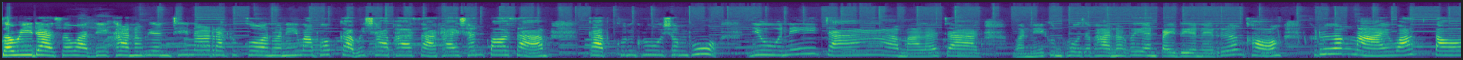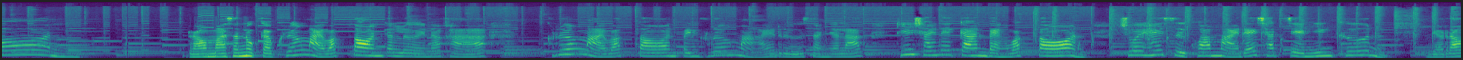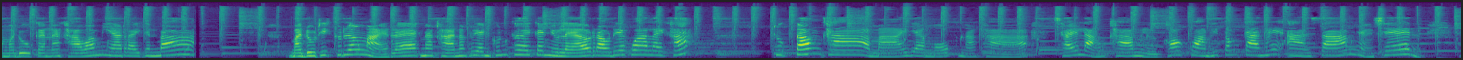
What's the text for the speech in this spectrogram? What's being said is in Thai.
สวีดัสสวัสดีค่ะนักเรียนที่น่ารักทุกคน วันนี้มาพบกับวิชาภาษาไทยชั้นป .3 กับคุณครูชมพู่อยู่นี่จ้ามาแล้วจ้าวันนี้คุณครูจะพานักเรียนไปเรียนในเรื่องของเครื่องหมายวรรคตอน เรามาสนุกกับเครื่องหมายวรรคตอนกันเลยนะคะ เครื่องหมายวรรคตอนเป็นเครื่องหมายหรือสัญลักษณ์ที่ใช้ในการแบ่งวรรคตอน ช่วยให้สื่อความหมายได้ชัดเจนยิ่งขึ้น เดี๋ยวเรามาดูกันนะคะว่ามีอะไรกันบ้าง มาดูที่เครื่องหมายแรกนะคะ นักเรียนคุ้นเคยกันอยู่แล้ว เราเรียกว่าอะไรคะ ถูกต้องค่ะไม้ยามกนะคะ ใช้หลังคำหรือข้อความที่ต้องการให้อ่านซ้ำอย่างเช่น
